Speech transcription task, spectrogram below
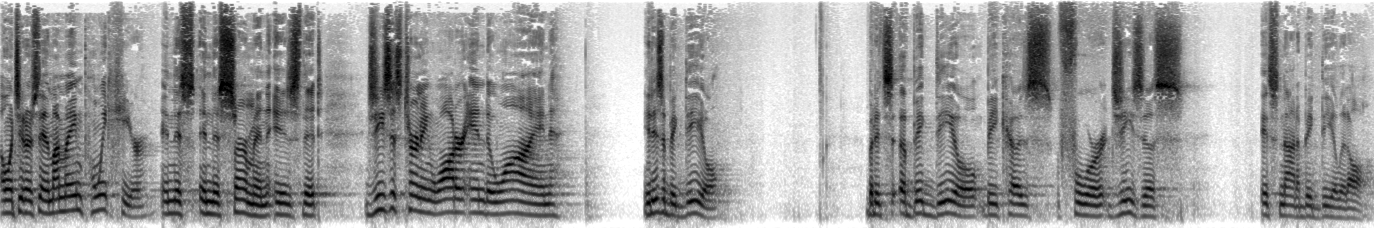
I want you to understand my main point here in this, in this sermon is that Jesus turning water into wine, it is a big deal. But it's a big deal because for Jesus, it's not a big deal at all.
